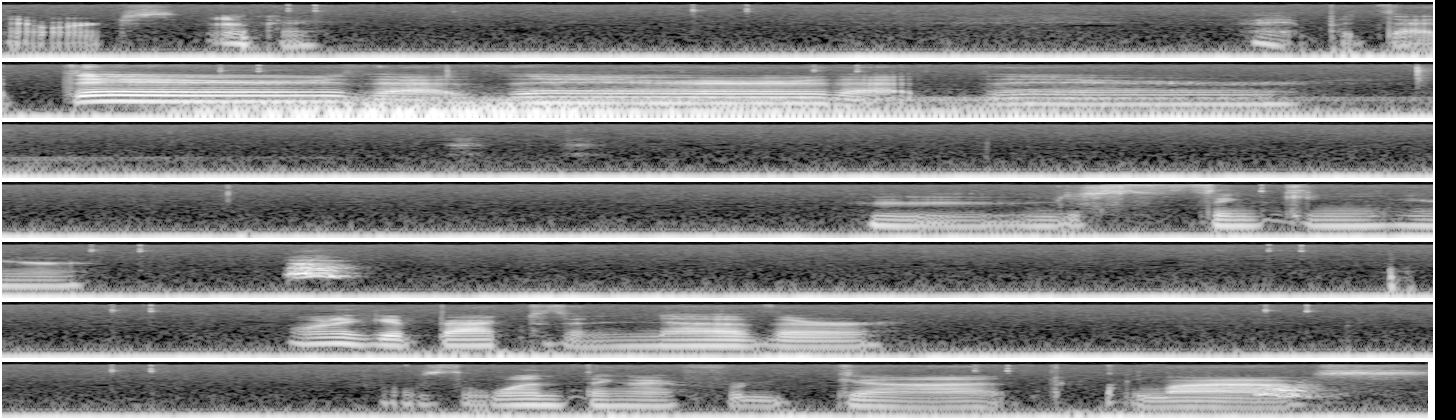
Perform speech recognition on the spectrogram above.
That works. Okay. Alright, put that there, that there, that there. Hmm, I'm just thinking here. I want to get back to the nether That was the one thing I forgot. The glass.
